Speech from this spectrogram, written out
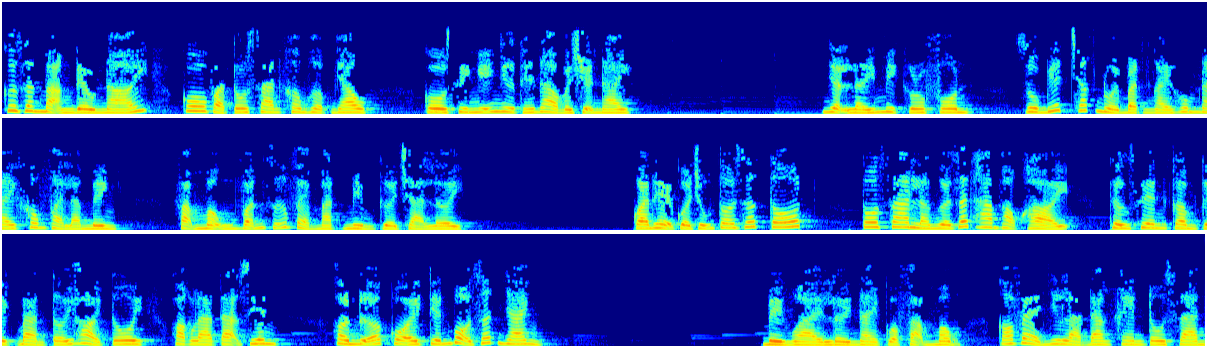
Cư dân mạng đều nói cô và Tô San không hợp nhau. Cô suy nghĩ như thế nào về chuyện này? Nhận lấy microphone, dù biết chắc nổi bật ngày hôm nay không phải là mình, Phạm Mộng vẫn giữ vẻ mặt mỉm cười trả lời. Quan hệ của chúng tôi rất tốt, Tô San là người rất ham học hỏi, thường xuyên cầm kịch bản tới hỏi tôi hoặc là tạ duyên, hơn nữa cô ấy tiến bộ rất nhanh. Bề ngoài lời này của Phạm Mộng có vẻ như là đang khen Tô San,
